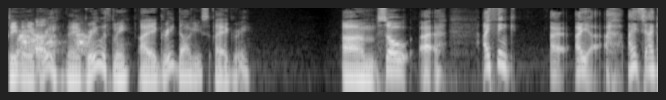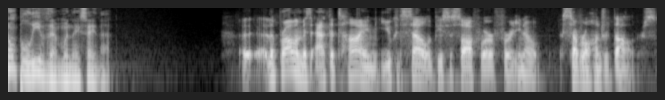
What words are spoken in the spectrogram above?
See, they agree. they agree with me. I agree, doggies. I agree. Um, so I, I think I, I, I, I don't believe them when they say that. Uh, the problem is, at the time, you could sell a piece of software for you know several hundred dollars,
